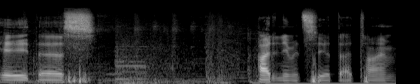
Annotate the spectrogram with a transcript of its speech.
hate this. I didn't even see it that time.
